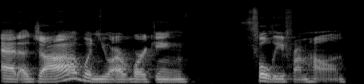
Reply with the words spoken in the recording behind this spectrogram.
at a job when you are working fully from home.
